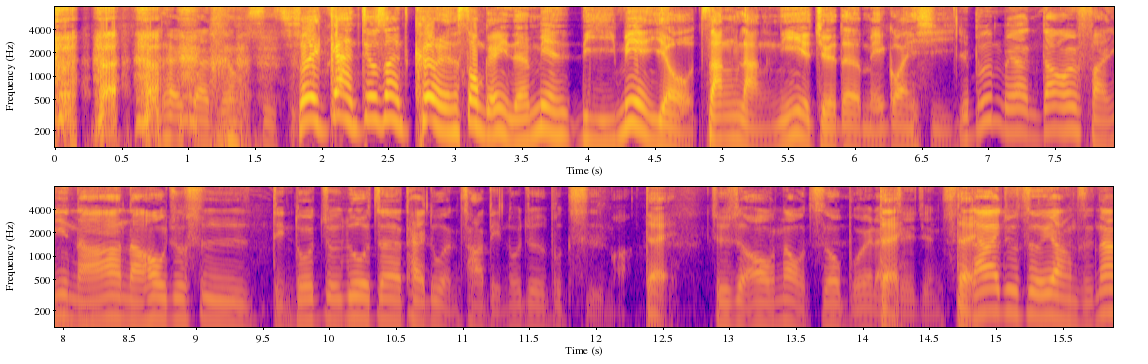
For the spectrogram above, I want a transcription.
不太干这种事情。所以干，就算客人送给你的面里面有蟑螂，你也觉得没关系？也不是没有，你当然会反应啊。然后就是顶多就如果真的态度很差，顶多就是不吃嘛。对。就是哦，那我之后不会来这件事，大概就这个样子。那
